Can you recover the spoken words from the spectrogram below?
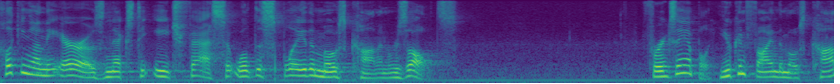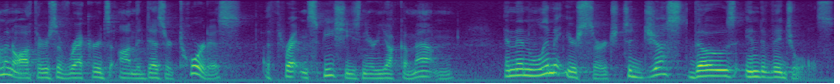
Clicking on the arrows next to each facet will display the most common results. For example, you can find the most common authors of records on the desert tortoise, a threatened species near Yucca Mountain, and then limit your search to just those individuals.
